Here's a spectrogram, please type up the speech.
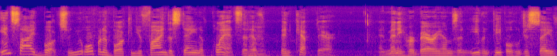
inside books, when you open a book and you find the stain of plants that have mm-hmm. been kept there, and many herbariums and even people who just save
